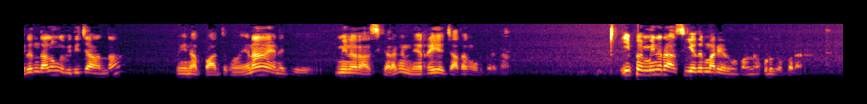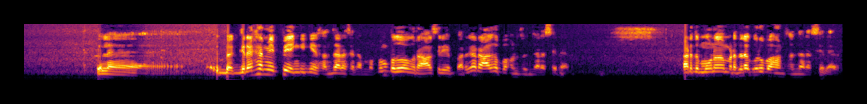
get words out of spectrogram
இருந்தாலும் உங்க விதிஜாதம் தான் மீனாக பார்த்துக்கணும். ஏன்னா எனக்கு மீனராசிக்காரங்க நிறைய ஜாதகம் கொடுத்துருக்காங்க. இப்போ மீனராசி எது மாதிரி இருக்கும் பலனை கொடுக்க போறாரு? இதுல இப்ப கிரகம் இப்ப எங்கெங்க சஞ்சாரம் செய்யறாங்க பார்ப்போம் பொதுவாக ஒரு ஆசிரியர் பாருங்க ராகபவன் சஞ்சாரம் செய்கிறார் அடுத்து மூணாம் இடத்துல குருபவன் சஞ்சாரம் செய்கிறார்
